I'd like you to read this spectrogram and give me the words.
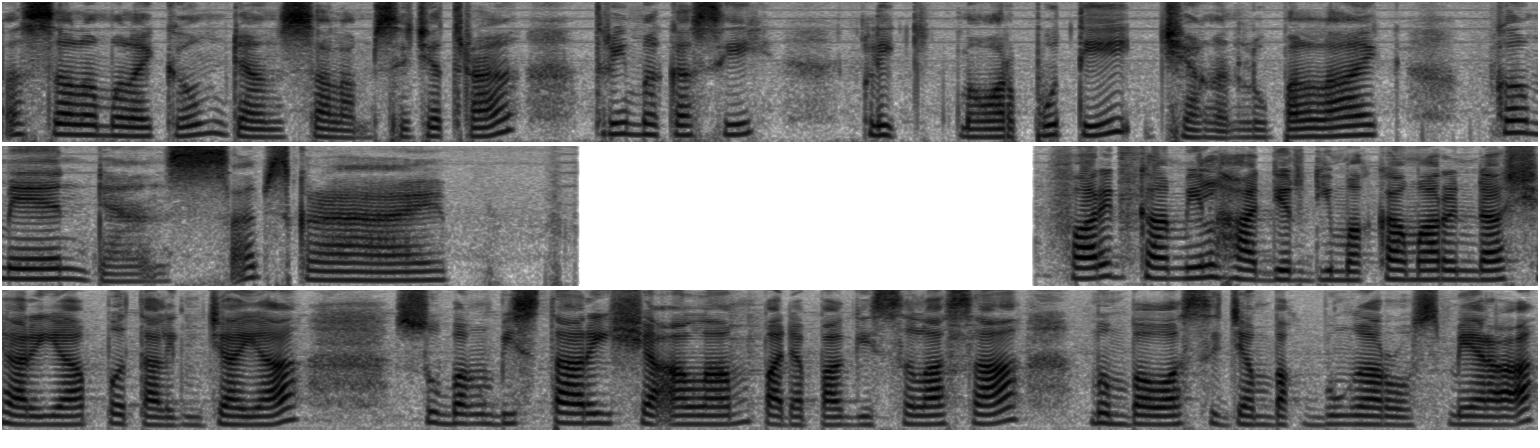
Assalamualaikum dan salam sejahtera. Terima kasih. Klik mawar putih, jangan lupa like, komen, dan subscribe. Farid Kamil hadir di Mahkamah Rendah Syariah Petaling Jaya, Subang Bistari Syah Alam pada pagi Selasa membawa sejambak bunga ros merah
